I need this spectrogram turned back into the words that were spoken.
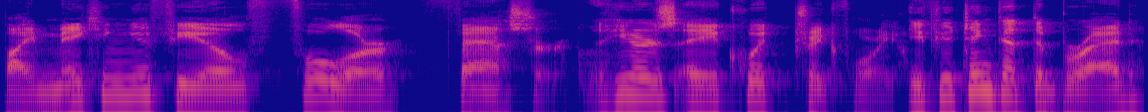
by making you feel fuller faster. Here's a quick trick for you. If you think that the bread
